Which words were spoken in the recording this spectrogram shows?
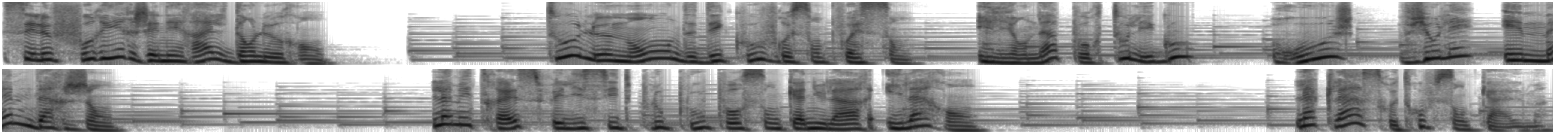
c'est le fou rire général dans le rang. Tout le monde découvre son poisson. Il y en a pour tous les goûts, rouge, violet et même d'argent. La maîtresse félicite Plouplou pour son canular hilarant. La classe retrouve son calme.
